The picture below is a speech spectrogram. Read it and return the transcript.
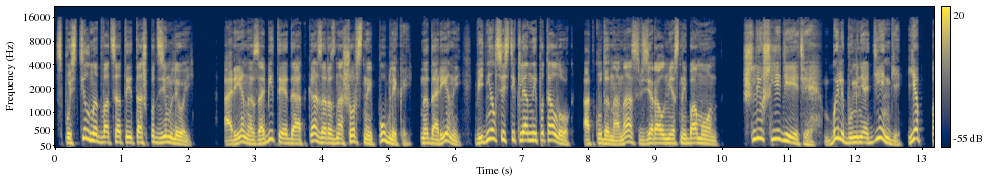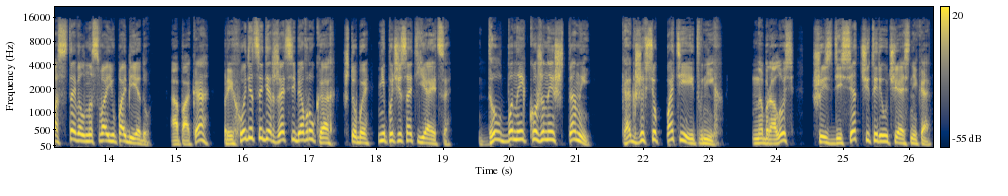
спустил на 20 этаж под землей. Арена, забитая до отказа разношерстной публикой, над ареной виднелся стеклянный потолок, откуда на нас взирал местный бомонд. Шлюшьи дети, были бы у меня деньги, я поставил на свою победу. А пока приходится держать себя в руках, чтобы не почесать яйца. Долбаные кожаные штаны. Как же все потеет в них. Набралось 64 участника.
